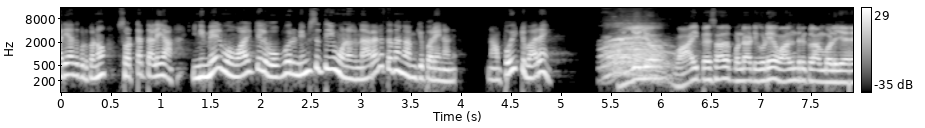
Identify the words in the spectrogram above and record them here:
மரியாதை கொடுக்கணும்? சொட்ட தலையா. இனிமேல் உன் வாழ்க்கையில ஒவ்வொரு நிமிஷத்தையும் உனக்கு நரகத்தை தான் காமிக்க போறேன் நான். நான் போயிட்டு வரேன். ஐயோ வாய் பேசாத பொண்டாட்டி கூட வாழ்ந்திருக்கலாம் போலயே.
